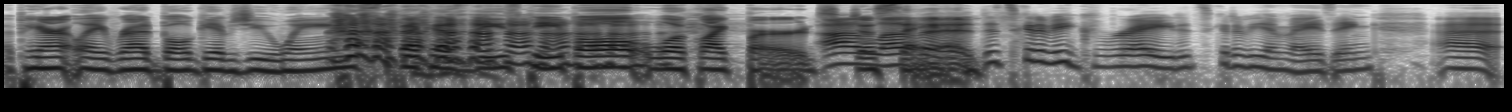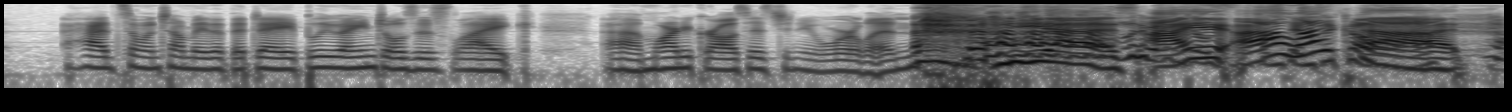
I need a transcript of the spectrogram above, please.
apparently Red Bull gives you wings because these people look like birds. I just love saying. it. It's going to be great. It's going to be amazing. Uh, I had someone tell me that the day Blue Angels is like uh, Mardi Gras is to New Orleans. yes, Blue I, Angels I like Pensacola. that. I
